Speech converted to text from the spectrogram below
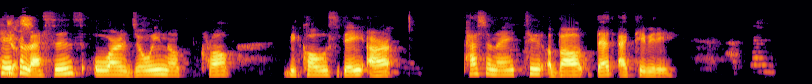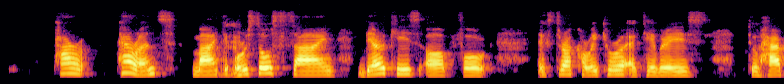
take Yes. lessons or join a club because they are passionate about that activity. Par- parents might Mhm. also sign their kids up for extracurricular activities to help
